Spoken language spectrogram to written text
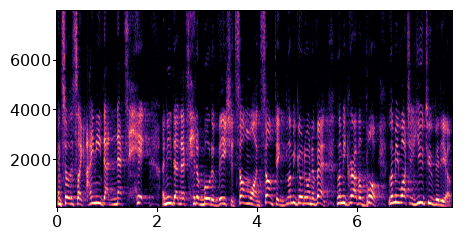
And so it's like, I need that next hit. I need that next hit of motivation. Someone, something, let me go to an event. Let me grab a book. Let me watch a YouTube video.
